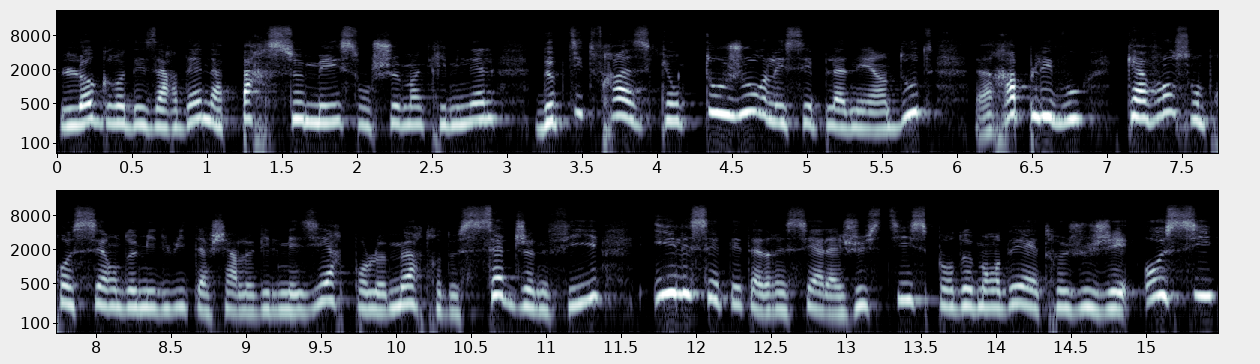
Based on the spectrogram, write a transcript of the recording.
l'ogre des Ardennes a parsemé son chemin criminel de petites phrases qui ont toujours laissé planer un doute. Rappelez-vous qu'avant son procès en 2008 à Charleville-Mézières pour le meurtre de sept jeunes filles, il s'était adressé à la justice pour demander à être jugé aussi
